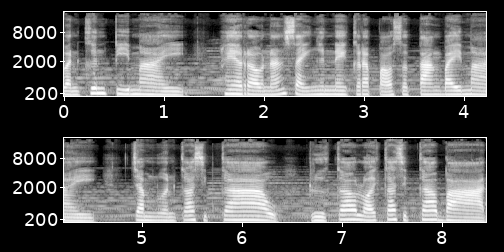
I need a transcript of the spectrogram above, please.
วันขึ้นปีใหม่ ให้เรานั้นใส่เงินในกระเป๋าสตางค์ใบใหม่จำนวน 99 หรือ 999 บาท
